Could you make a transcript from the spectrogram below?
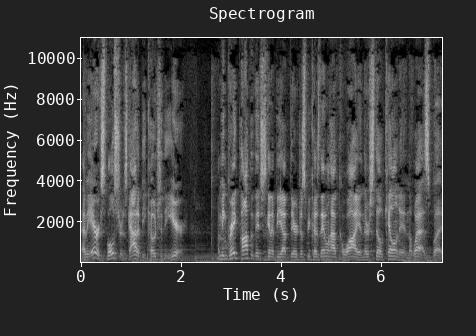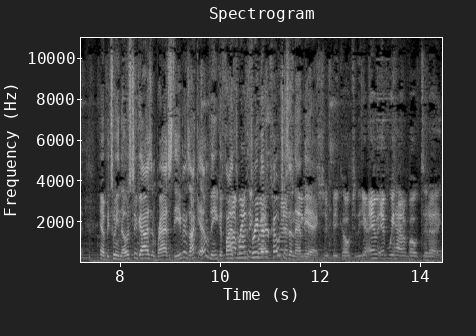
I mean, Erik Spoelstra's got to be coach of the year. I mean, Gregg Popovich is going to be up there just because they don't have Kawhi and they're still killing it in the West. But you know, between those two guys and Brad Stevens, I, can, I don't think you could find three three Brad- better coaches Brad in the NBA. Should be coach of the year if we had a vote today.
